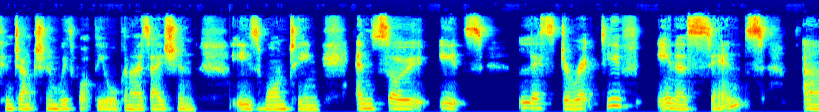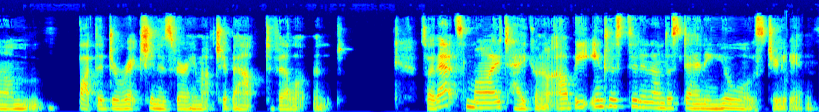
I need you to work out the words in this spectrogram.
conjunction with what the organization is wanting. And so it's less directive in a sense um, but the direction is very much about development. So that's my take on it. I'll be interested in understanding yours julian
